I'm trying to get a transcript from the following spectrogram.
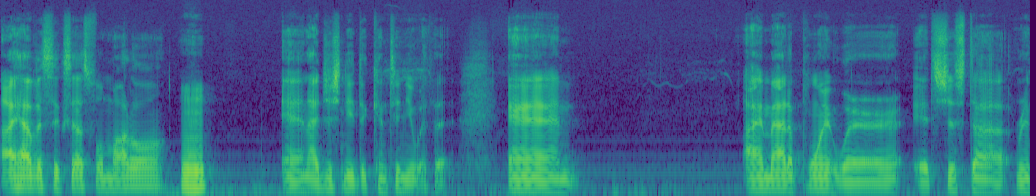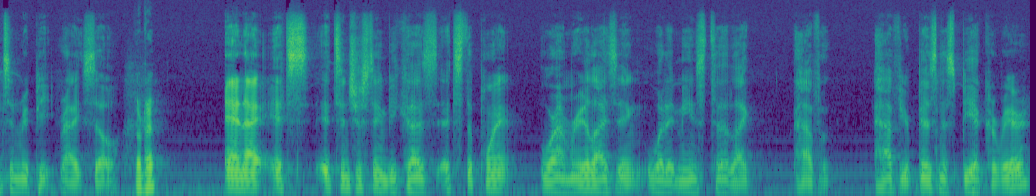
I have a successful model Mm-hmm. and I just need to continue with it. And I'm at a point where it's just uh, rinse and repeat, right? So, Okay. and I, it's it's interesting because it's the point where I'm realizing what it means to like have a, have your business be a career,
